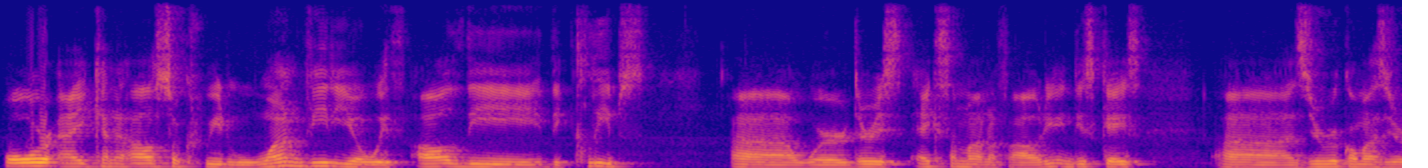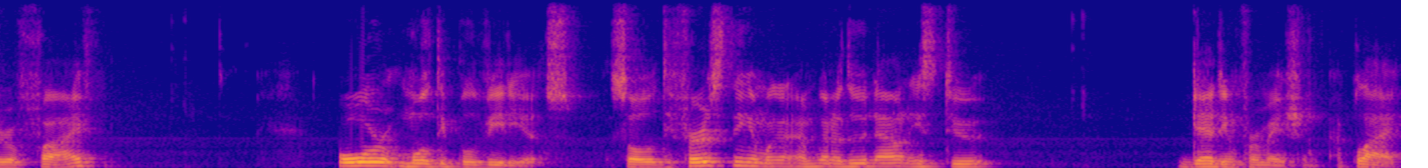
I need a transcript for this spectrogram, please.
or I can also create one video with all the, the clips uh, where there is X amount of audio, in this case uh, 0.05 or multiple videos. So the first thing I'm, I'm going to do now is to get information, apply.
